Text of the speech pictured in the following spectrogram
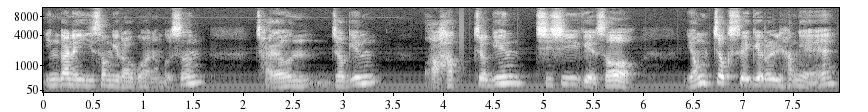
인간의 이성이라고 하는 것은 자연적인 과학적인 지식에서 영적 세계를 향해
